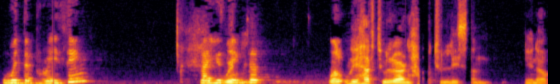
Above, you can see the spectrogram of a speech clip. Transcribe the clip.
with the breathing? Like you we, think that... Well, we have to learn how to listen, you know.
